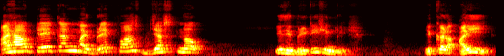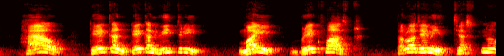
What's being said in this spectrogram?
I have taken my breakfast just now ఇది బ్రిటిష్ ఇంగ్లీష్ ఇక్కడ I have taken taken V three my breakfast తర్వాత ఏమి? జస్ట్ నౌ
